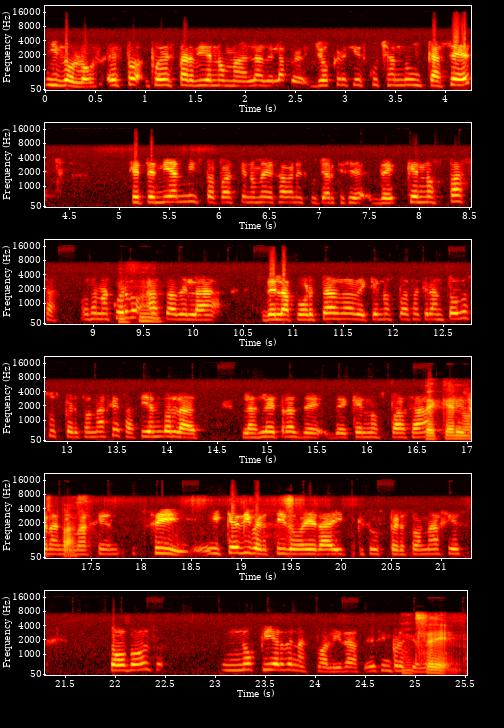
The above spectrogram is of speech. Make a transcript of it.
ídolos. Esto puede estar bien o mal, Adela, pero yo crecí escuchando un cassette que tenían mis papás que no me dejaban escuchar que se- de qué nos pasa. O sea, me acuerdo hasta de la de la portada de qué nos pasa, que eran todos sus personajes haciendo las las letras de, de qué nos pasa, ¿De qué nos gran pasa? imagen, sí, y qué divertido era y sus personajes, todos no pierden actualidad, es impresionante. Sí,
